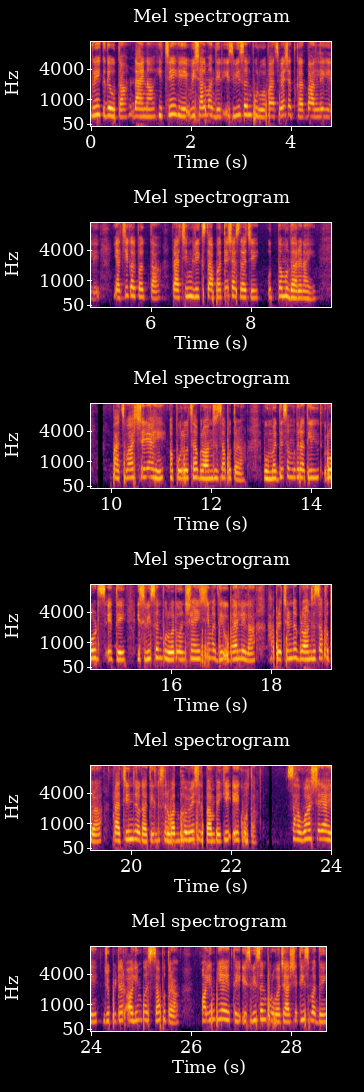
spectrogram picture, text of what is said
ग्रीक देवता डायना हिचे हे विशाल मंदिर इसवी सन पूर्व पाचव्या शतकात बांधले गेले. याची कल्पकता प्राचीन ग्रीक स्थापत्यशास्त्राचे उत्तम उदाहरण आहे. पाचवा आश्चर्य आहे अपोलोचा ब्रॉन्झचा पुतळा. भूमध्य समुद्रातील रोड्स येथे इसवी सन पूर्व दोनशे ऐंशी मध्ये उभारलेला हा प्रचंड ब्रॉन्झचा पुतळा प्राचीन जगातील सर्वात भव्य शिल्पांपैकी एक होता. सहावं आश्चर्य आहे ज्युपिटर ऑलिम्पसचा पुतळा. ऑलिम्पिया येथे इसवी सन पूर्व चारशे तीसमध्ये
